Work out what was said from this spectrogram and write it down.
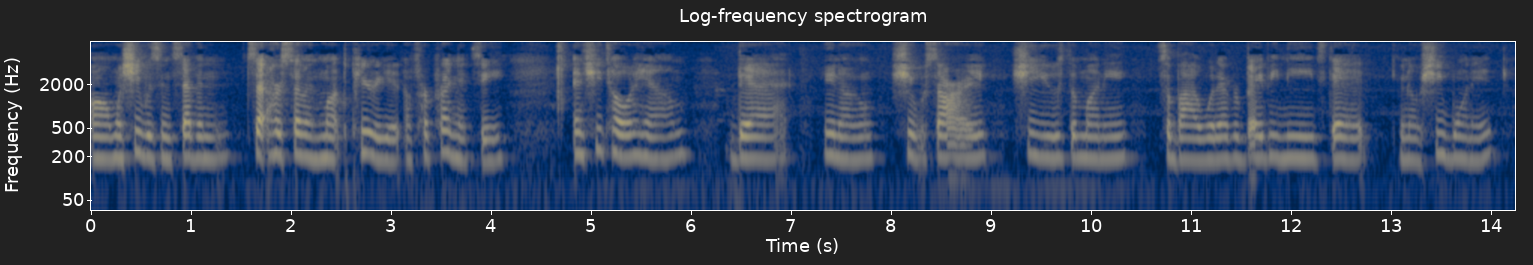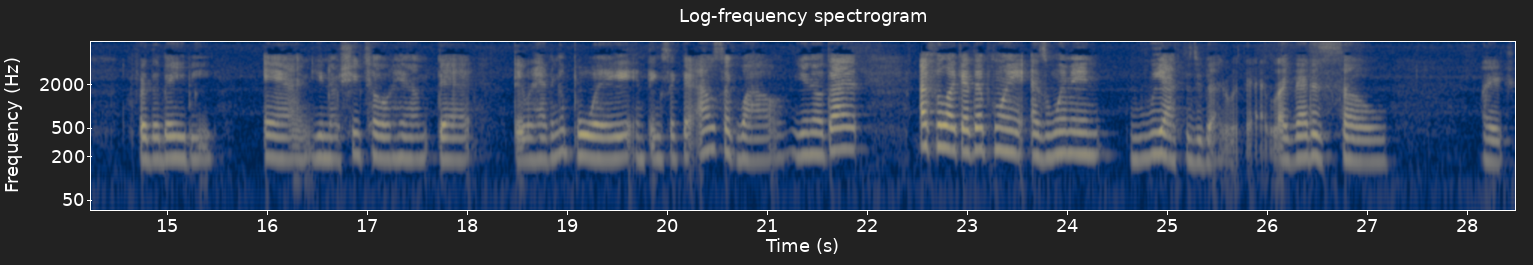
um, when she was in seven, set her seven month period of her pregnancy. And she told him that, you know, she was sorry. She used the money to buy whatever baby needs that, you know, she wanted for the baby. And, you know, she told him that they were having a boy and things like that. I was like, wow, you know, that, I feel like at that point, as women, we have to do better with that. Like, that is so, like,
